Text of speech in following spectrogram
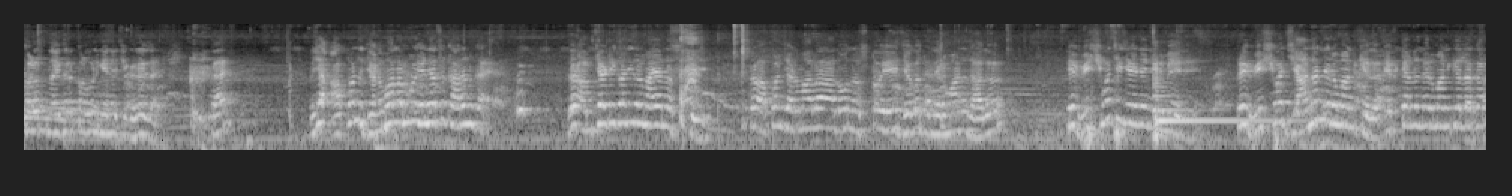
कळत नाही तर कळवून घेण्याची गरज आहे. काय? म्हणजे आपण जन्माला मूळ येण्याचं कारण काय? जर आमच्या ठिकाणी जर माया नसती तर आपण जन्माला आलो नसतो हे जगत निर्माण झालं. हे विश्वची ज्याने निर्मिली ते हे विश्व ज्यानं निर्माण केलं एकट्यानं निर्माण केलं का?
